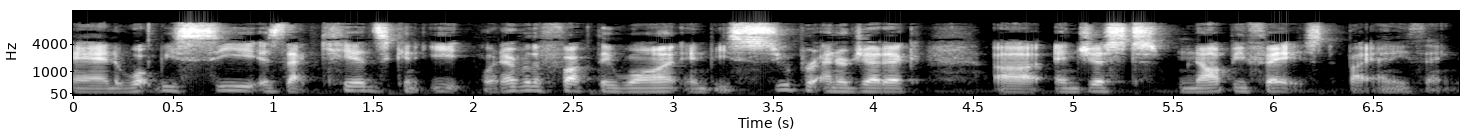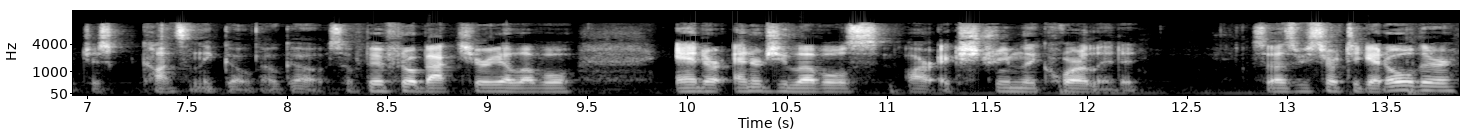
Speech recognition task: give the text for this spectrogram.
And what we see is that kids can eat whatever the fuck they want and be super energetic uh, and just not be phased by anything, just constantly go, go, go. So, bifidobacteria level and our energy levels are extremely correlated. So, as we start to get older,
